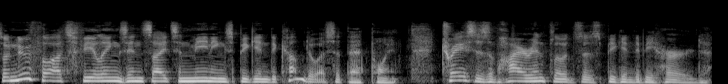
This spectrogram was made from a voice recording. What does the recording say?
So new thoughts, feelings, insights, and meanings begin to come to us at that point. Traces of higher influences begin to be heard.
